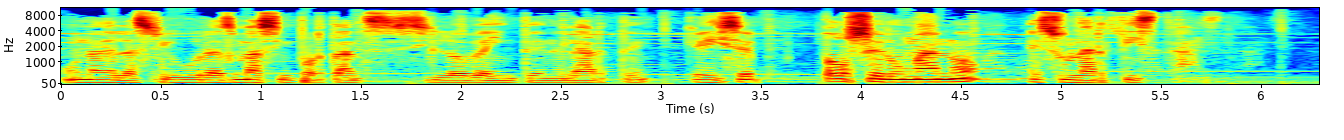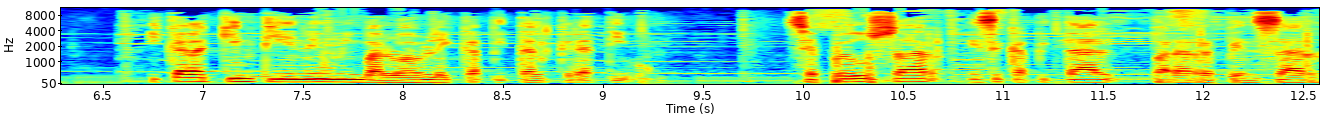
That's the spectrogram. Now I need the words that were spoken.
una de las figuras más importantes del siglo XX en el arte, que dice, todo ser humano es un artista y cada quien tiene un invaluable capital creativo. Se puede usar ese capital para repensar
